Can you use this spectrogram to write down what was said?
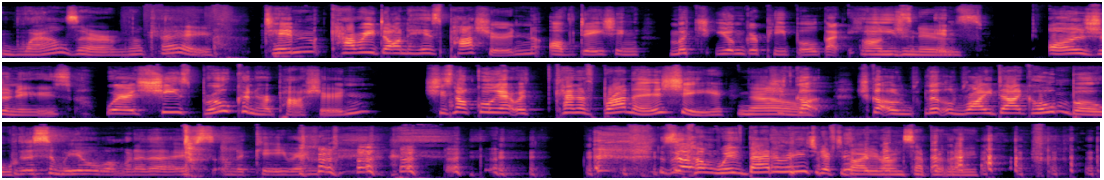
Wowzer. Okay. Tim carried on his passion of dating much younger people that he's ingenues. in ingenues, whereas she's broken her passion. She's not going out with Kenneth Branagh, is she? No. She's got She's got a little Rye Dag Holmboe. Listen, we all want one of those on a keyring. Does so, it come with batteries? You have to buy your own separately. it sounds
